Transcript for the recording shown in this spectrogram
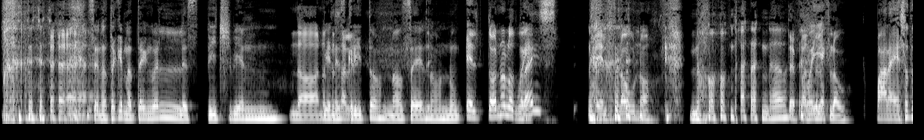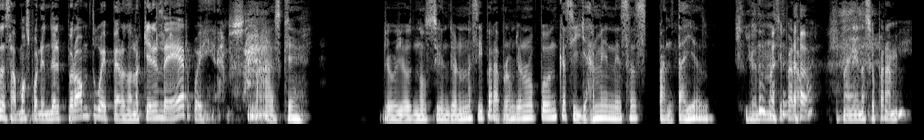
Se nota que no tengo el speech bien, no, no bien escrito. No sé, no, nunca. El tono lo traes, el flow no. no, para nada. Te falta el flow. Para eso te estamos poniendo el prompt, güey, pero no lo quieres leer, güey. Pues, no, es que yo, yo no yo no nací para prompt. Yo no puedo encasillarme en esas pantallas. Yo no nací para Nadie nació para mí.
